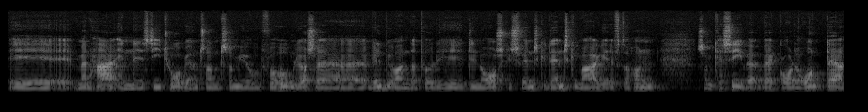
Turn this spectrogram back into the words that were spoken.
Øh, man har en øh, Stig Torbjørnsson, som jo forhåbentlig også er velbevandret på det, det norske, svenske, danske marked efterhånden, som kan se, hvad, hvad går der rundt der?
